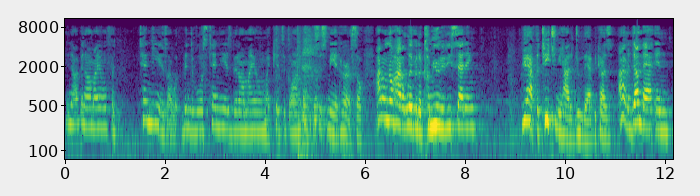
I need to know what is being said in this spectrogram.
You know, I've been on my own for 10 years. I've been divorced 10 years, been on my own. My kids are gone. It's just me and her. So I don't know how to live in a community setting. You have to teach me how to do that because I haven't done that in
